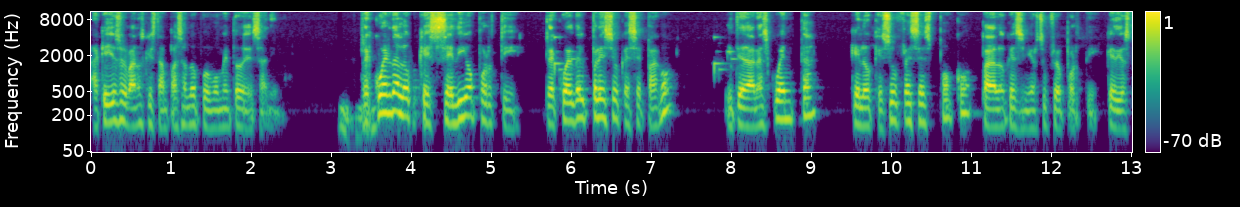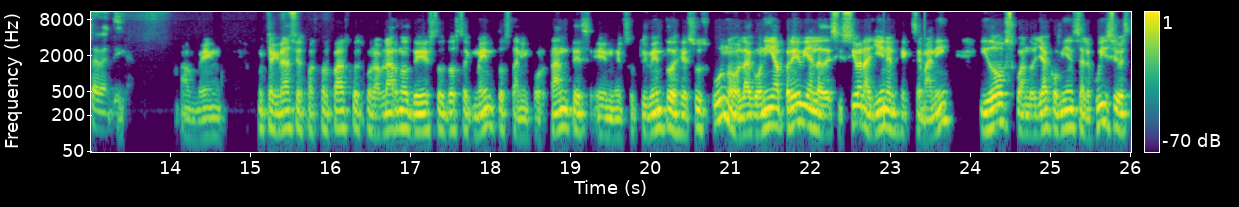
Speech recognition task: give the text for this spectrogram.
aquellos hermanos que están pasando por un momento de desánimo. Recuerda lo que se dio por ti, recuerda el precio que se pagó y te darás cuenta que lo que sufres es poco para lo que el Señor sufrió por ti. Que Dios te bendiga. Amén. Muchas gracias, Pastor Pascuas, por hablarnos de estos dos segmentos tan importantes en el sufrimiento de Jesús. Uno, la agonía previa en la decisión allí en el Hexemaní. Y dos, cuando ya comienza el juicio, es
